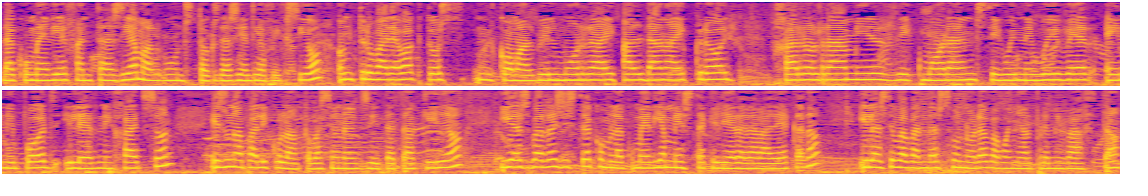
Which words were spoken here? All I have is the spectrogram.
de comèdia i fantasia amb alguns tocs de ciència-ficció on trobareu actors com el Bill Murray, el Dan Aykroyd Harold Ramis, Rick Moran, Sigourney Weaver, Amy Potts i l'Ernie Hudson és una pel·lícula que va ser un èxit de taquilla i es va registrar com la comèdia més taquillera de la dècada i la seva banda sonora va guanyar el Premi BAFTA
